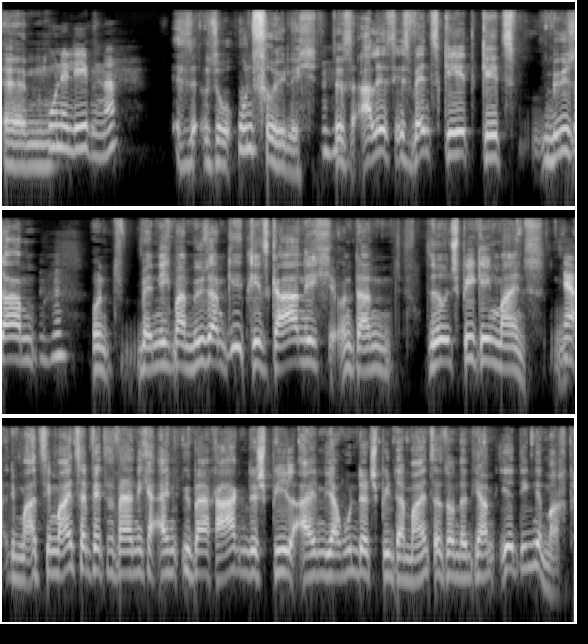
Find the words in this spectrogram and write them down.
ähm, ohne Leben, ne? So unfröhlich. Mhm. Das alles ist, wenn es geht, geht's mühsam. Mhm. Und wenn nicht mal mühsam geht, geht's gar nicht. Und dann so ein Spiel gegen Mainz. Ja. Die, als die Mainzer, das war ja nicht ein überragendes Spiel, ein Jahrhundertspiel der Mainzer, sondern die haben ihr Ding gemacht.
